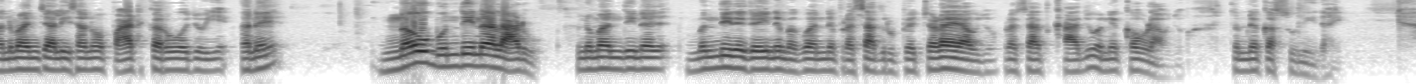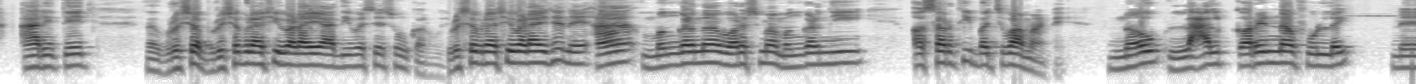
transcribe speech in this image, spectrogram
હનુમાન ચાલીસાનો પાઠ કરવો જોઈએ અને નવ બુંદીના લાડુ. હનુમાનજીને મંદિરે જઈને ભગવાનને પ્રસાદ રૂપે ચડાવી આવજો, પ્રસાદ ખાજો અને ખવડાવજો. તમને કશું નહીં થાય. આ રીતે જ વૃષભ વૃષભ રાશિવાળાએ આ દિવસે શું કરવું વૃષભ રાશિવાળાએ છે ને, આ મંગળના વર્ષમાં મંગળની અસરથી બચવા માટે નવ લાલ કરેણના ફૂલ લઈને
